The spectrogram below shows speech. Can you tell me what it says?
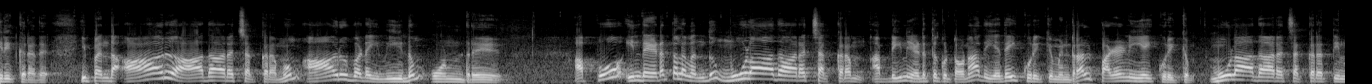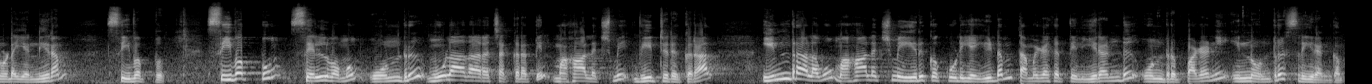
இருக்கிறது. இப்போ இந்த ஆறு ஆதார சக்கரமும் ஆறுபடை வீடும் ஒன்று. அப்போ இந்த இடத்துல வந்து மூலாதார சக்கரம் அப்படின்னு எடுத்துக்கிட்டோம்னா அது எதை குறிக்கும் என்றால் பழனியை குறிக்கும். மூலாதார சக்கரத்தினுடைய நிறம் சிவப்பு. சிவப்பும் செல்வமும் ஒன்று மூலாதார சக்கரத்தில் மகாலட்சுமி வீற்றிருக்கிறாள். இன்றளவும் மகாலட்சுமி இருக்கக்கூடிய இடம் தமிழகத்தில் இரண்டு ஒன்று பழனி இன்னொன்று ஸ்ரீரங்கம்.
